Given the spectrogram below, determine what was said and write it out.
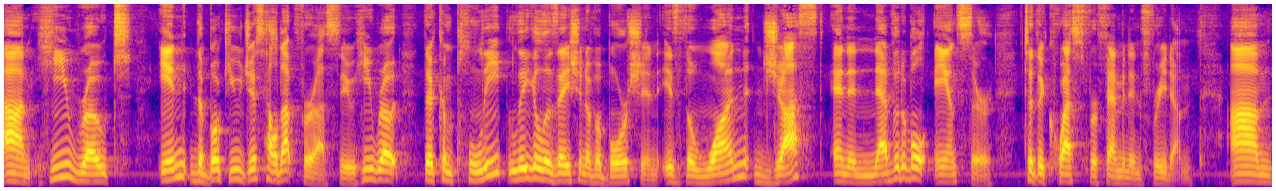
Um, he wrote in the book you just held up for us, Sue, he wrote, The complete legalization of abortion is the one just and inevitable answer to the quest for feminine freedom. Um,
